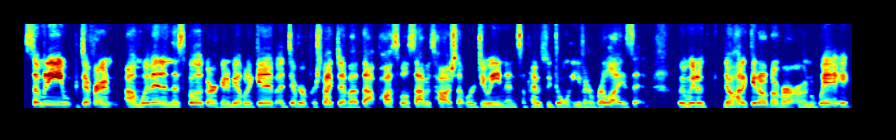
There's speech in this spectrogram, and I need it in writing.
so many different um, women in this book are going to be able to give a different perspective of that possible sabotage that we're doing and sometimes we don't even realize it when we don't know how to get out of our own way.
